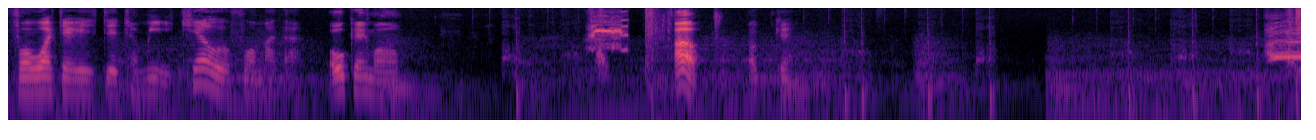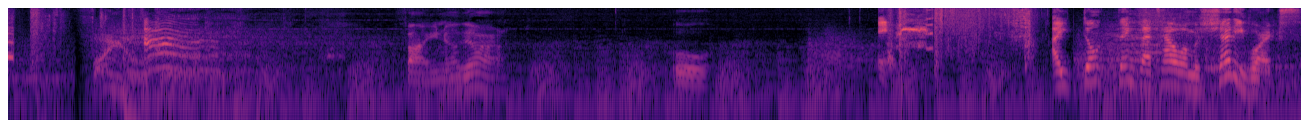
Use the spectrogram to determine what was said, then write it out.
For what they did to me. Kill for mother. Okay, mom. Oh, okay. Final girl. Oh. Eh. I don't think that's how a machete works.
